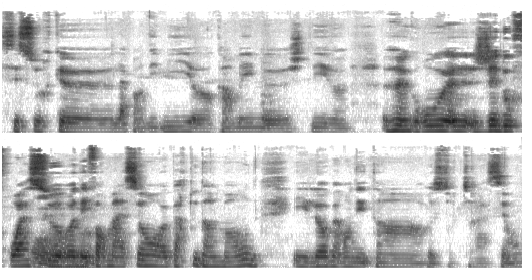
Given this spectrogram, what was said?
C'est sûr que la pandémie a quand même jeté un, gros jet d'eau froid sur euh, Mhm. des formations partout dans le monde. Et là, ben, on est en restructuration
